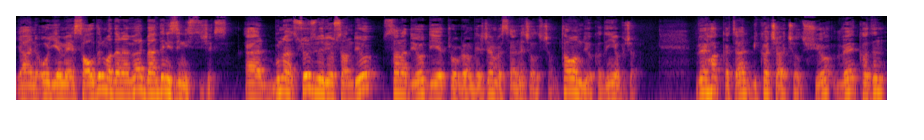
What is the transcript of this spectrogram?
Yani o yemeğe saldırmadan evvel benden izin isteyeceksin. Eğer buna söz veriyorsan diyor sana diyor diyet programı vereceğim ve seninle çalışacağım. Tamam diyor kadın yapacağım. Ve hakikaten birkaç ay çalışıyor ve kadın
